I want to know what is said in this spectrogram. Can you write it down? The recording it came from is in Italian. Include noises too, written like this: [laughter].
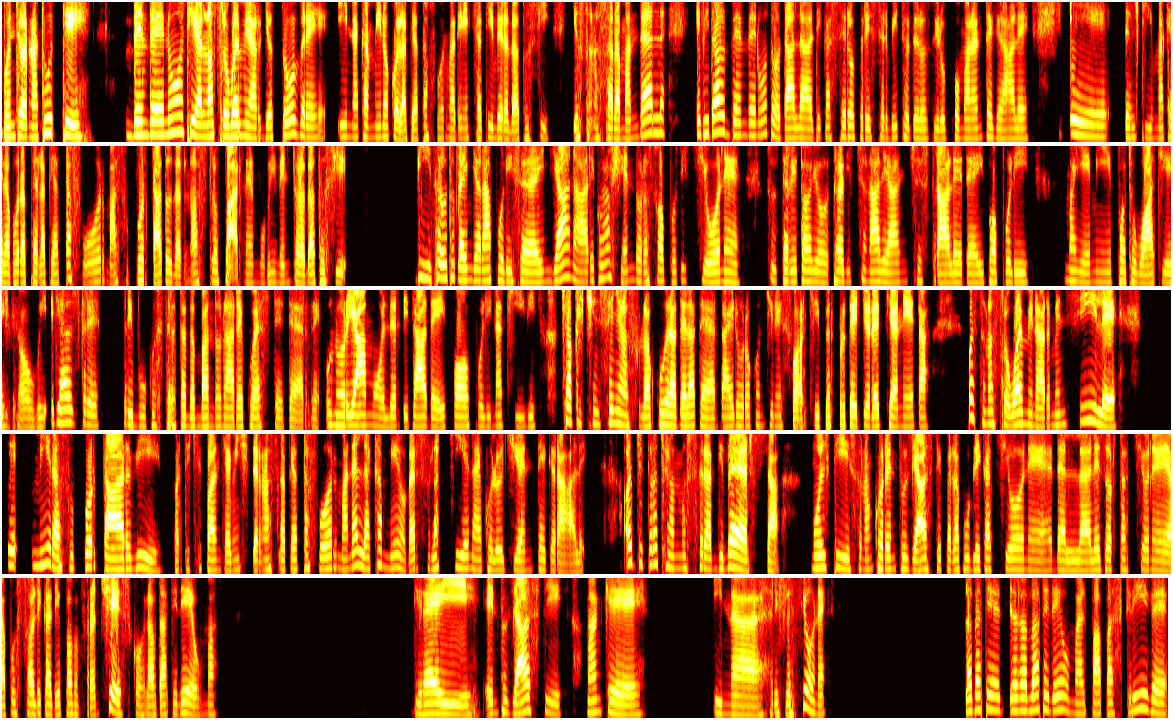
Buongiorno a tutti, benvenuti al nostro webinar di ottobre in cammino con la piattaforma di iniziative Redato Sì. Io sono Sara Mandel e vi do il benvenuto dal Dicastero per il Servizio dello Sviluppo Umano Integrale e del team che lavora per la piattaforma supportato dal nostro partner Movimento Redato Sì. Vi saluto da Indianapolis, Indiana, riconoscendo la sua posizione sul territorio tradizionale e ancestrale dei popoli Miami, Potawati e Showi e di altre tribù costrette ad abbandonare queste terre. Onoriamo l'eredità dei popoli nativi, ciò che ci insegnano sulla cura della terra e i loro continui sforzi per proteggere il pianeta. Questo nostro webinar mensile che mira a supportarvi, partecipanti e amici della nostra piattaforma, nel cammino verso la piena ecologia integrale. Oggi però c'è un'atmosfera diversa, Molti sono ancora entusiasti per la pubblicazione dell'esortazione apostolica di Papa Francesco, Laudate Deum. Direi entusiasti, ma anche in uh, riflessione. Laudate, Laudate Deum, il Papa scrive,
